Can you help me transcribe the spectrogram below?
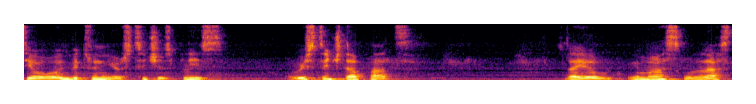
your in between your stitches please restitch that part so that your, your mask will last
